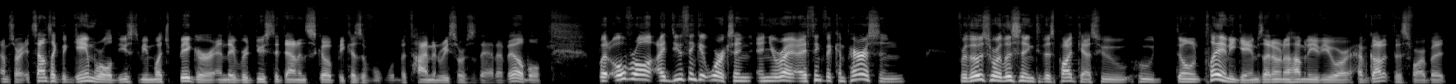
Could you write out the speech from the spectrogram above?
I'm sorry, it sounds like the game world used to be much bigger, and they've reduced it down in scope because of the time and resources they had available. But overall, I do think it works. And and you're right. I think the comparison for those who are listening to this podcast who who don't play any games, I don't know how many of you are have got it this far, but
